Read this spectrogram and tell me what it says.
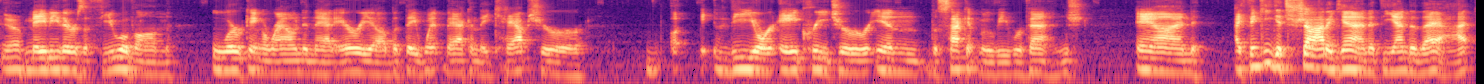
Yeah. maybe there's a few of them lurking around in that area but they went back and they capture uh, the or a creature in the second movie, Revenge, and I think he gets shot again at the end of that,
